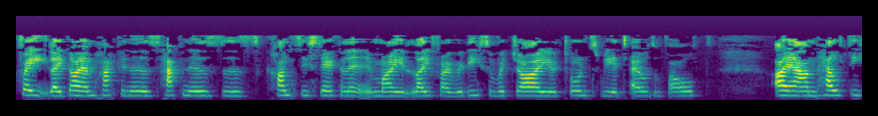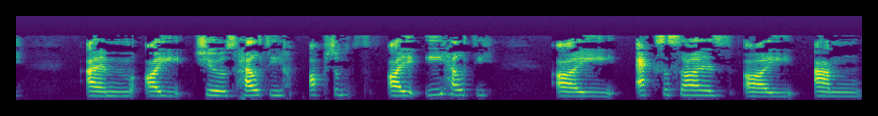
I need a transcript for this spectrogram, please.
create like I am happiness, happiness is constantly circulating in my life. I release it with joy. It turns to me a thousandfold. I am healthy. Um, I choose healthy options. I eat healthy. I exercise. I am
